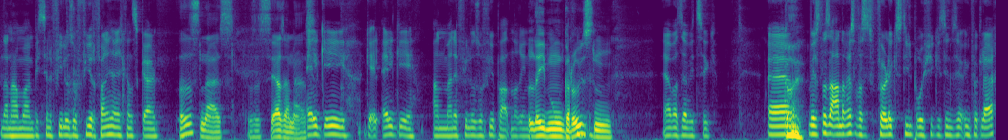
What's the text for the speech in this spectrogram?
Und dann haben wir ein bisschen philosophiert, fand ich eigentlich ganz geil. Das ist nice. Das ist sehr, sehr nice. LG, LG an meine Philosophiepartnerin. Leben grüßen. Ja, war sehr witzig. Ähm, willst du was anderes, was völlig stilbrüchig ist im Vergleich?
